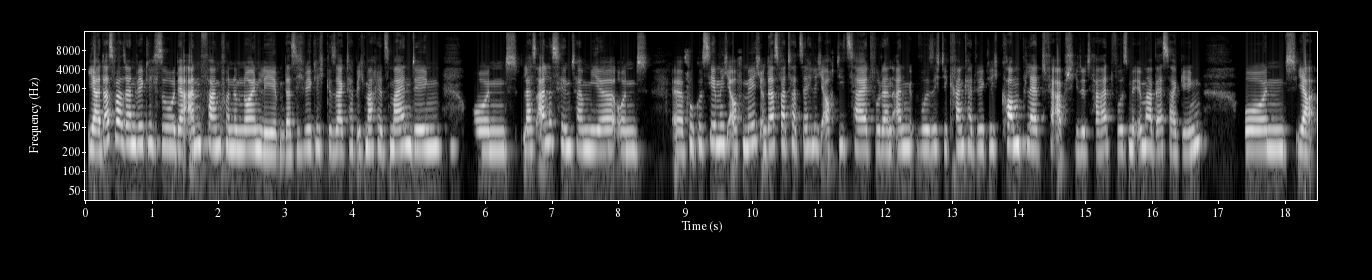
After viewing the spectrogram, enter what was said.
ja, das war dann wirklich so der Anfang von einem neuen Leben, dass ich wirklich gesagt habe, ich mache jetzt mein Ding und lass alles hinter mir und äh, fokussiere mich auf mich. Und das war tatsächlich auch die Zeit, wo dann an, wo sich die Krankheit wirklich komplett verabschiedet hat, wo es mir immer besser ging. Und ja,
